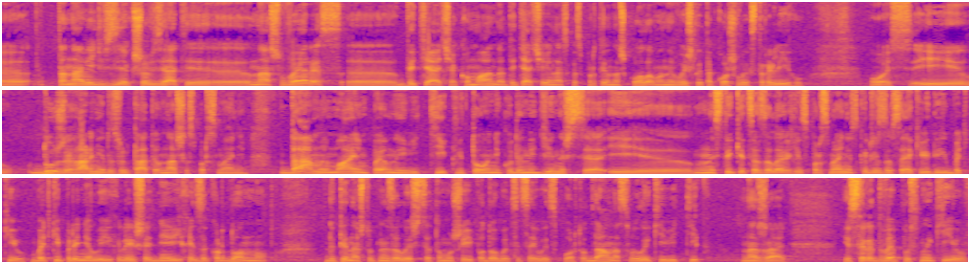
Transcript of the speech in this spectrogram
Е, Та навіть якщо взяти е, наш Верес, е, дитяча команда, дитяча юнацька спортивна школа, вони вийшли також в екстралігу. Ось і дуже гарні результати в наших спортсменів. Да, ми маємо певний відтік, від того нікуди не дінешся, і не стільки це залежить від спортсменів, скоріш за все, як і від їх батьків. Батьки прийняли їх рішення їхати за кордон. Ну дитина ж тут не залишиться, тому що їй подобається цей вид спорту. Да, у нас великий відтік, на жаль, і серед випускників,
